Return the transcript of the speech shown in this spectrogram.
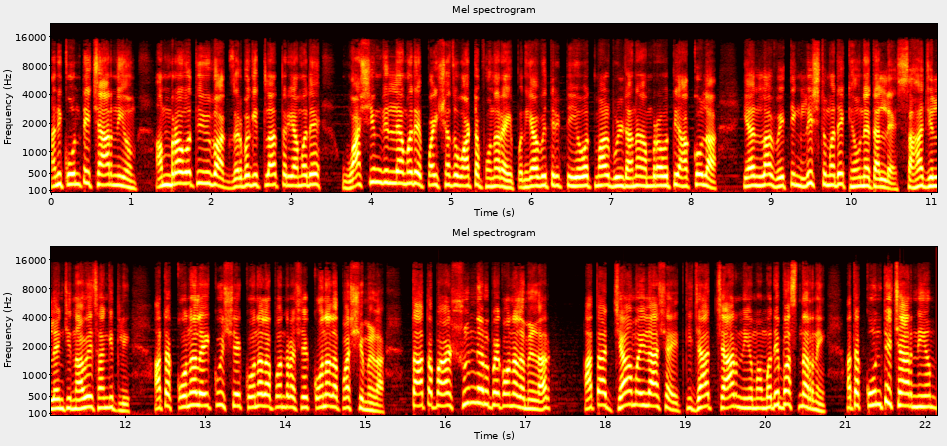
आणि कोणते चार नियम. अमरावती विभाग जर बघितला तर यामध्ये वाशिम जिल्ह्यामध्ये पैशाचं वाटप होणार आहे. पण या व्यतिरिक्त यवतमाळ बुलढाणा अमरावती अकोला यांना वेटिंग लिस्टमध्ये ठेवण्यात आले आहे सहा जिल्ह्यांची नावे सांगितली. आता कोणाला एकवीसशे कोणाला पंधराशे कोणाला पाचशे मिळणार? तर आता पहा शून्य रुपये कोणाला मिळणार? आता ज्या महिला अशा आहेत की ज्या चार नियमामध्ये बसणार नाही आता कोणते चार नियम?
